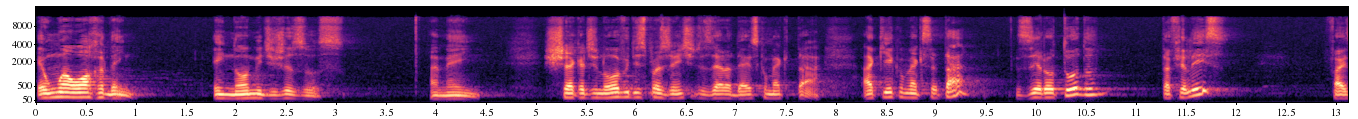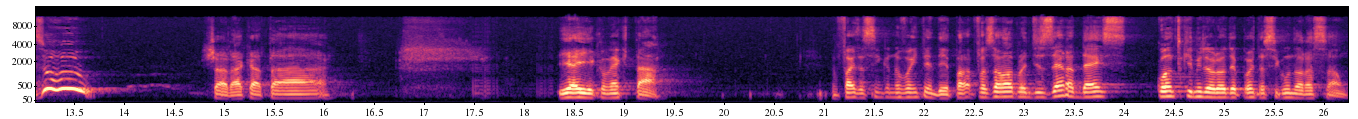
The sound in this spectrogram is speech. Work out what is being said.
É uma ordem, em nome de Jesus. Amém. Checa de novo e diz para a gente de 0 a 10 como é que está. Aqui, como é que você está? Zerou tudo? Está feliz? Faz uhul! Xaracatá! E aí, como é que está? Não faz assim que eu não vou entender. Faz a para de 0 a 10, quanto que melhorou depois da segunda oração?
